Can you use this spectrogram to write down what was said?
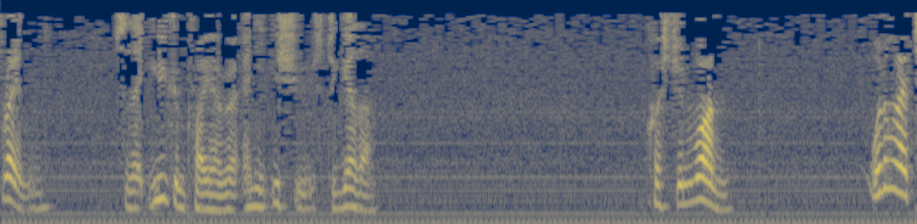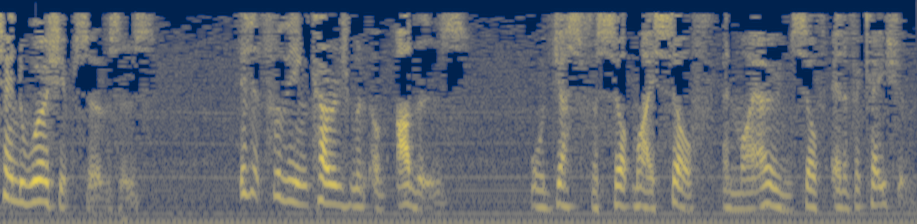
friend so that you can pray over any issues together? Question 1. When I attend worship services, is it for the encouragement of others or just for self, myself and my own self edification?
